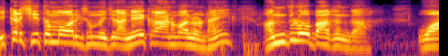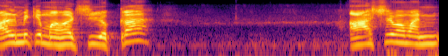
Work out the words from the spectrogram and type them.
ఇక్కడ సీతమ్మ వారికి సంబంధించిన అనేక ఆనవాళ్ళు ఉన్నాయి. అందులో భాగంగా వాల్మీకి మహర్షి యొక్క ఆశ్రమం అన్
